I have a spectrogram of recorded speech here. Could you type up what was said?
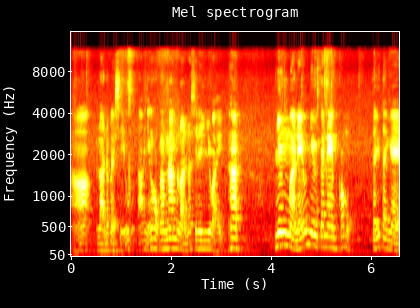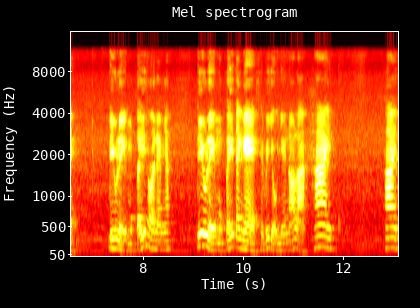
đó, là nó về xỉu. Đó, những hộp 5 năm là nó sẽ đi như vậy, ha. Nhưng mà nếu như các anh em có một tí tay nghề, điêu luyện một tí thôi anh em nha. Điêu luyện một tí tay nghề thì ví dụ như nó là hai hai,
